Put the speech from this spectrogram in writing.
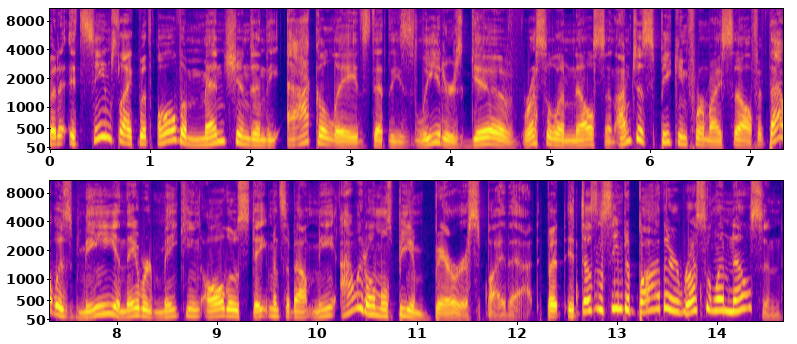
But it seems like with all the mentions and the accolades that these leaders give Russell M. Nelson, I'm just speaking for myself. If that was me and they were making all those statements about me, I would almost be embarrassed by that. But it doesn't seem to bother Russell M. Nelson.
